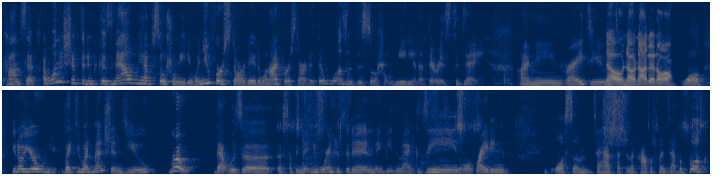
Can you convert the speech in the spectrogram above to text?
concept, I want to shift it in because now we have social media. When you first started, when I first started, there wasn't this social media that there is today. I mean, right? You No, no, not at all. well, you know, you're like you had mentioned, you wrote, that was a, a something that you were interested in, maybe the magazine or writing. Awesome to have such an accomplishment, to have a book.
